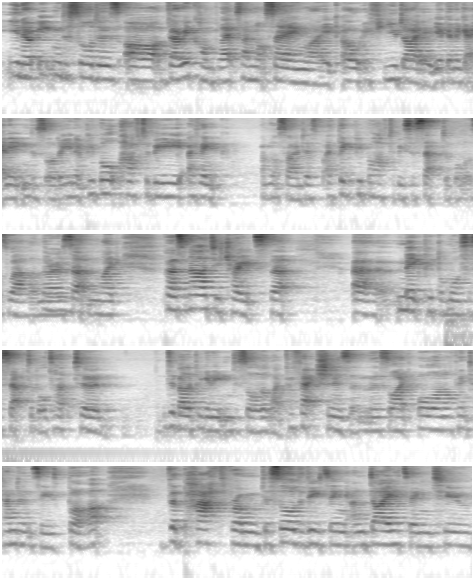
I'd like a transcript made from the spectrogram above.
you know, eating disorders are very complex. I'm not saying like, oh, if you diet, you're going to get an eating disorder. You know, people have to be, I think, I'm not a scientist, but I think people have to be susceptible as well. And there are certain like personality traits that uh, make people more susceptible to, to developing an eating disorder, like perfectionism. There's like all or nothing tendencies, but the path from disordered eating and dieting to,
